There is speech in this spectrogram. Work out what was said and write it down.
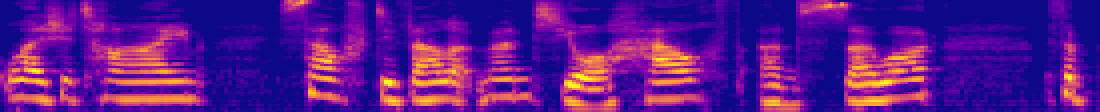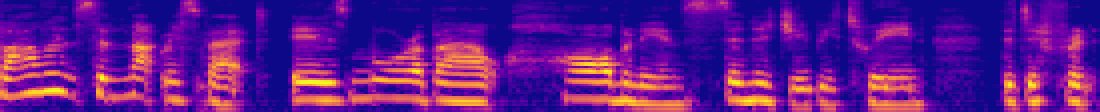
leisure time, self development, your health, and so on. So, balance in that respect is more about harmony and synergy between the different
